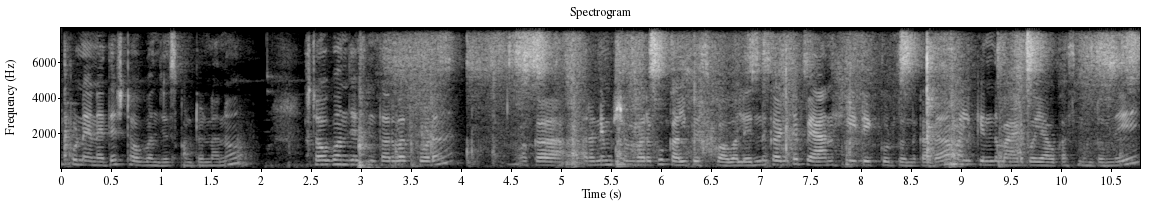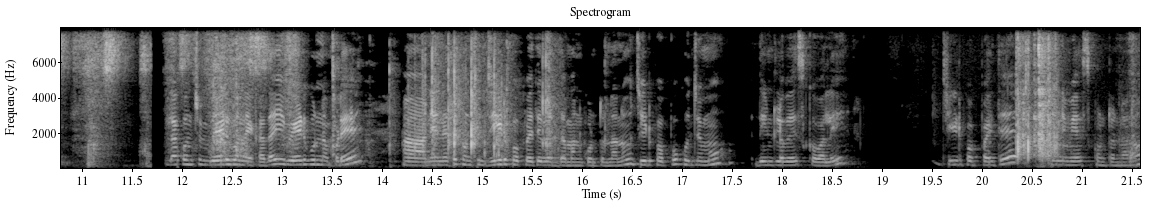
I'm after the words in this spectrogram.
ఇప్పుడు నేనైతే స్టవ్ బంద్ చేసుకుంటున్నాను. స్టవ్ బంద్ చేసిన తర్వాత కూడా ఒక అర నిమిషం వరకు కలిపేసుకోవాలి. ఎందుకంటే ప్యాన్ హీట్ ఎక్కువ ఉంటుంది కదా మళ్ళీ కింద మాడిపోయే అవకాశం ఉంటుంది. ఇలా కొంచెం వేడిగా ఉన్నాయి కదా ఈ వేడిగున్నప్పుడే నేనైతే కొంచెం జీడిపప్పు అయితే వేద్దాం అనుకుంటున్నాను. జీడిపప్పు కొంచెము దీంట్లో వేసుకోవాలి. జీడిపప్పు అయితే దీన్ని వేసుకుంటున్నాను.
